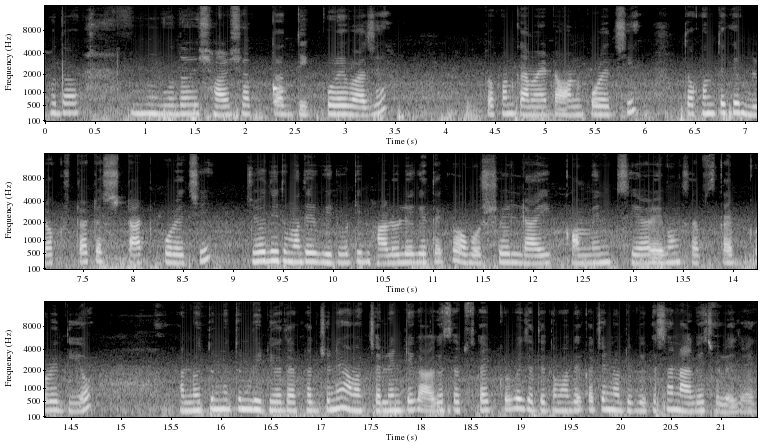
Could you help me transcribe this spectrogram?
বোধহয় বোধ হয় সাড়ে সাতটার দিক করে বাজে। তখন ক্যামেরাটা অন করেছি। তখন থেকে ব্লগটা স্টার্ট করেছি। যদি তোমাদের ভিডিওটি ভালো লেগে থাকে অবশ্যই লাইক কমেন্ট শেয়ার এবং সাবস্ক্রাইব করে দিও। আর নতুন নতুন ভিডিও দেখার জন্য আমার চ্যানেলটিকে আগে সাবস্ক্রাইব করবে যাতে তোমাদের কাছে নোটিফিকেশান আগে চলে যায়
